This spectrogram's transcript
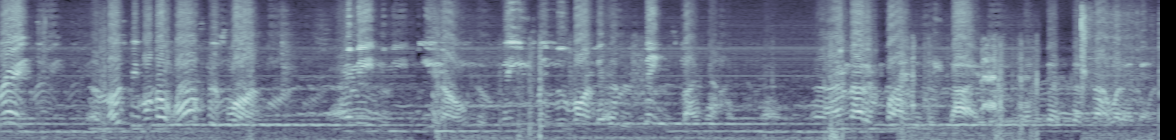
Great. Uh, most people don't last this long. I mean, you know, they usually move on to other things by now. Uh, I'm not implying that they died. That, that, that's not what I meant.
